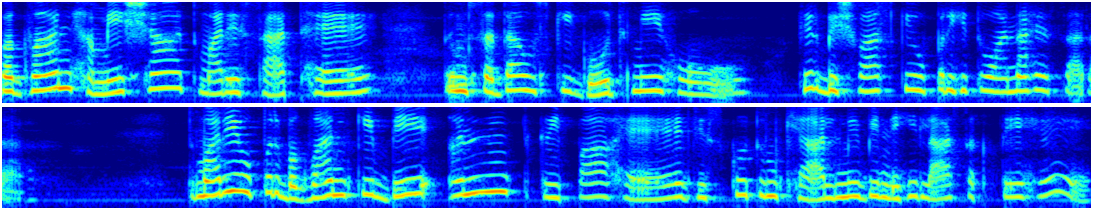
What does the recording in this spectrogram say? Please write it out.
भगवान हमेशा तुम्हारे साथ है, तुम सदा उसकी गोद में हो, फिर विश्वास के ऊपर ही तो आना है सारा। तुम्हारे ऊपर भगवान की बेअंत कृपा है, जिसको तुम ख्याल में भी नहीं ला सकते हैं।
